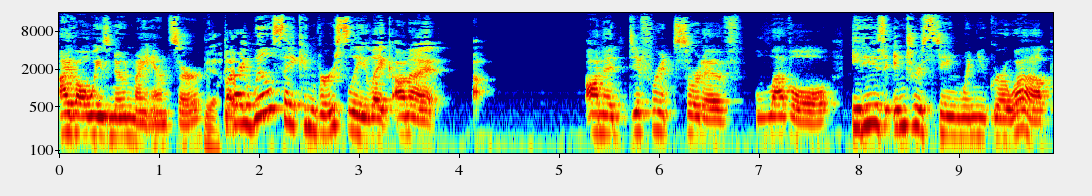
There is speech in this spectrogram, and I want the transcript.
I've always known my answer. Yeah. But I will say conversely, like on a on a different sort of level, it is interesting when you grow up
